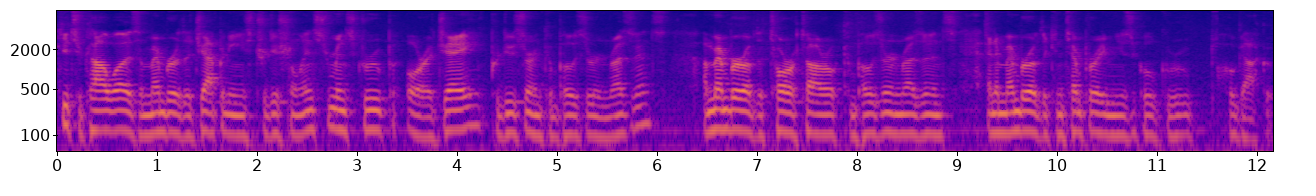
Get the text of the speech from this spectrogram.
Kitsukawa is a member of the Japanese Traditional Instruments Group, Aura J, producer and composer in residence, a member of the Torotaro Composer in Residence, and a member of the contemporary musical group Hogaku.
